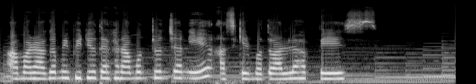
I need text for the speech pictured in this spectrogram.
আমার আগামী ভিডিও দেখার আমন্ত্রণ জানিয়ে আজকের মতো আল্লাহ হাফেজ।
